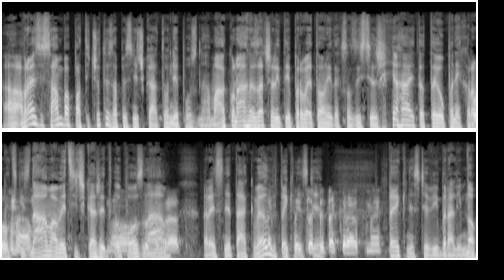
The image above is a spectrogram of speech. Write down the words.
A, vrajím si Samba Paty, čo to je za pesnička, to nepoznám. A ako náhle začali tie prvé tóny, tak som zistil, že aj toto je úplne chronicky poznám. známa vecička, že to no, poznám. To Presne tak, veľmi tak, pekne ste. Je tak krásne. Pekne ste vybrali. No,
